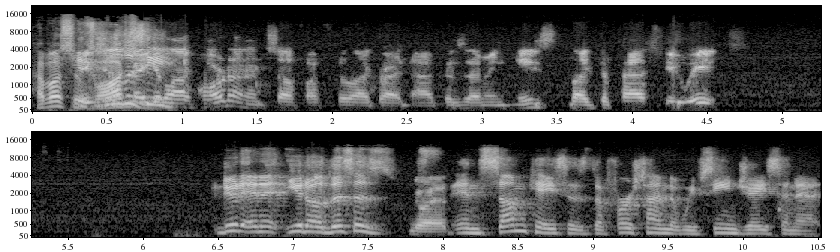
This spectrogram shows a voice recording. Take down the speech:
How about He's cool just to making life hard on himself. I feel like right now because I mean he's like the past few weeks. dude and it, you know this is in some cases the first time that we've seen jason at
